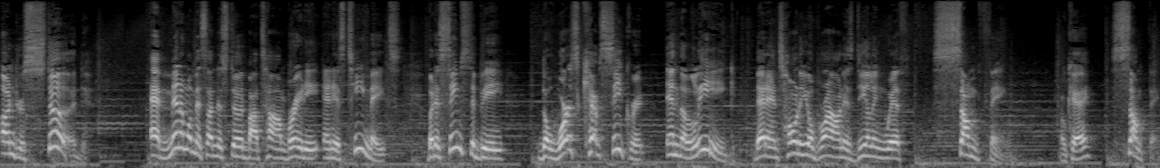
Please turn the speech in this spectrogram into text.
understood. At minimum, it's understood by Tom Brady and his teammates, but it seems to be the worst kept secret in the league that Antonio Brown is dealing with something. Okay? Something.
